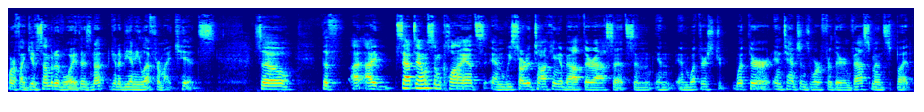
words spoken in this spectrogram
or if I give some of it away, there's not going to be any left for my kids. So the I, I, sat down with some clients and we started talking about their assets and, and, and what their what their intentions were for their investments. But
